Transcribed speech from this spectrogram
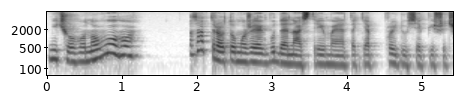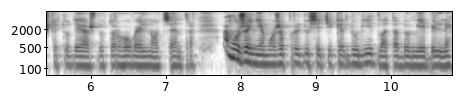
Нічого нового. Завтра, то, може, як буде настрій в мене, так я пройдуся пішечки туди аж до торговельного центру. А може ні, може пройдуся тільки до Лідла та до мебільних.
